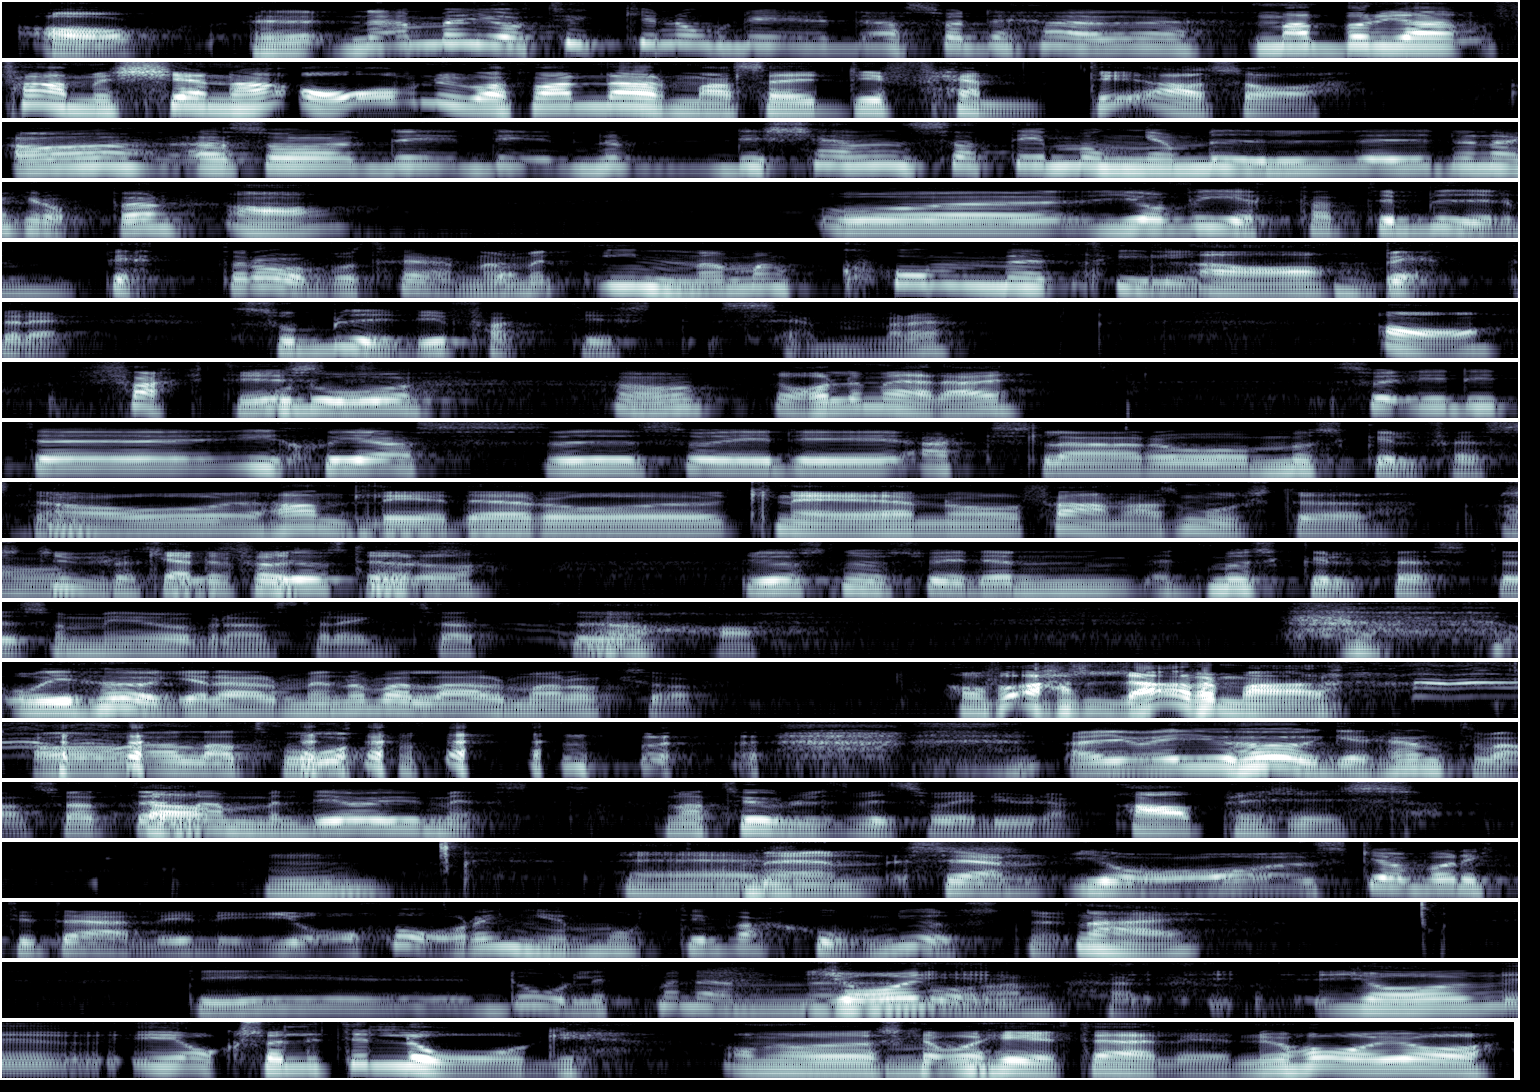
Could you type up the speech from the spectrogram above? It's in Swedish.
Ja, eh, nej, men jag tycker nog det, alltså det här... eh, Man börjar fan känna av nu att man närmar sig de 50 alltså. Ja, alltså det, det, det känns att det är många mil i den här kroppen. Ja. Och eh, jag vet att det blir bättre av att träna, men innan man kommer till Ja. bättre så blir det faktiskt sämre. Ja, Och faktiskt. då, ja, Jag håller med dig. så är det inte ischias, eh, så är det axlar och muskelfästen. Ja, och handleder och knän och fan hans moster. Ja, Stukade. Just fötter nu- och... Just nu så är det en, ett muskelfäste som är överansträngt. Så att, eh, Jaha. Och i högerarmen av alla armar också. Av alla armar? Ja, alla två. ja, jag är ju högerhänt va, så att den Ja. använder jag ju mest. Naturligtvis så är det ju det. Ja, precis. Mm. Eh, Men sen, jag ska vara riktigt ärlig, det- jag har ingen motivation just nu. Nej, Det är dåligt med den eh, Jag- varan här. jag är också lite låg om jag ska Mm. vara helt ärlig. Nu har jag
